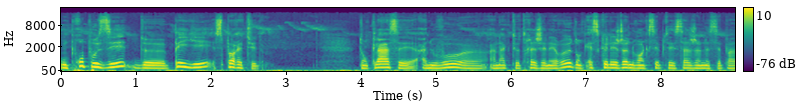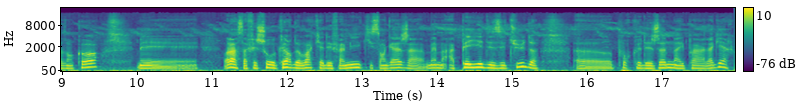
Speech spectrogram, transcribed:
ont proposé de payer sport-études. Donc là, c'est à nouveau un acte très généreux. Donc est-ce que les jeunes vont accepter? Ça Je ne sais pas encore. Mais voilà, ça fait chaud au cœur de voir qu'il y a des familles qui s'engagent à, même à payer des études euh, pour que des jeunes n'aillent pas à la guerre.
